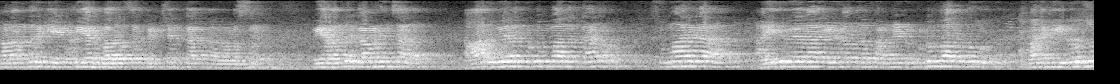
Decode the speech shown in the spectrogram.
మనందరికీ ఎన్టీఆర్ భరోసా పెన్షన్ వస్తుంది. మీరందరూ గమనించాలి. ఆరు వేల కుటుంబాలకు గాను సుమారుగా ఐదు వేల ఏడు వందల పన్నెండు కుటుంబాలకు మనకి ఈరోజు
